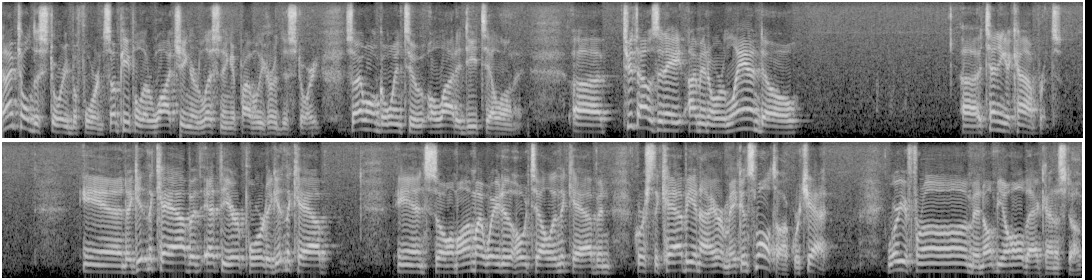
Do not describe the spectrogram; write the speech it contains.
and I've told this story before, and some people that are watching or listening have probably heard this story. So I won't go into a lot of detail on it. Uh, 2008, I'm in Orlando uh, attending a conference. And I get in the cab at, the airport, I get in the cab, and so I'm on my way to the hotel in the cab, and of course the cabbie and I are making small talk. We're chatting. Where are you from? And you know all that kind of stuff.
